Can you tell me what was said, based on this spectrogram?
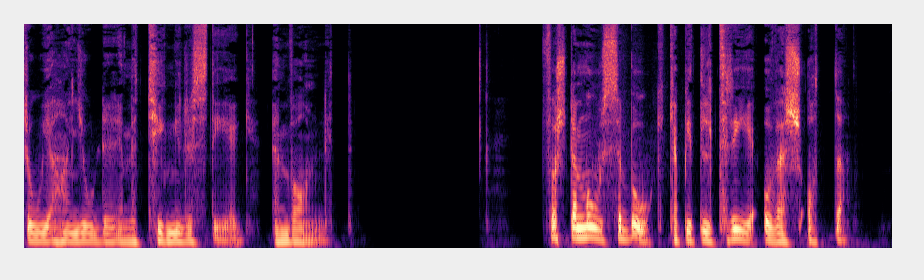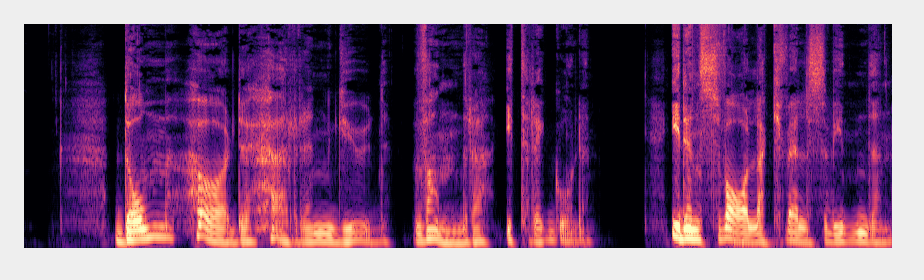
tror jag han gjorde det med tyngre steg än vanligt. Första Mosebok kapitel 3 och vers 8. De hörde Herren Gud vandra i trädgården i den svala kvällsvinden.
